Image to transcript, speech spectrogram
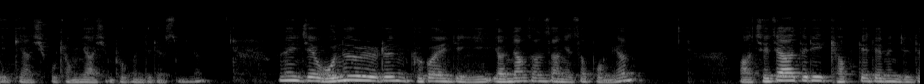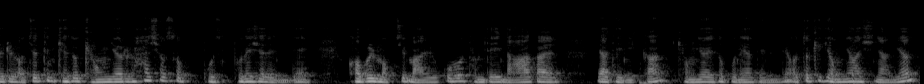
얘기하시고 격려하신 부분들이었습니다. 근데 이제 오늘은 그거에 이제 이 연장선상에서 보면 어, 제자들이 겪게 되는 일들을 어쨌든 계속 격려를 하셔서 보내셔야 되는데 겁을 먹지 말고 담대히 나아가야 되니까 격려해서 보내야 되는데 어떻게 격려하시냐면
